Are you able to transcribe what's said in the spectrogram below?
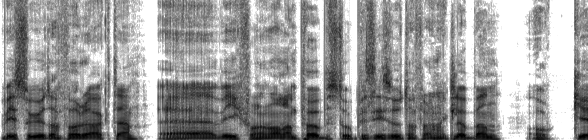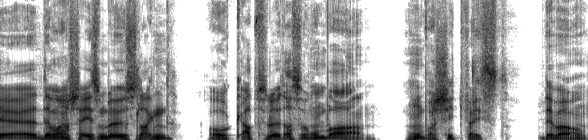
vi stod utanför och rökte. Eh, Vi gick från en annan pub, stod precis utanför den här klubben. Och det var en tjej som blev utslängd. Och absolut, alltså hon var, hon var shitfaced. Det var hon.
